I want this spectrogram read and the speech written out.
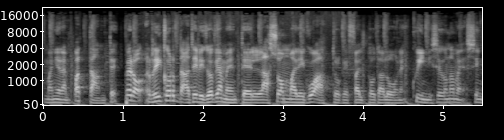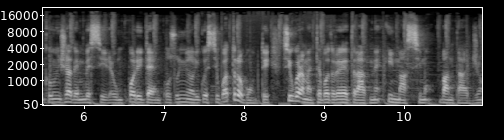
maniera impattante. Però ricordatevi che ovviamente è la somma dei quattro che fa il totalone. Quindi, secondo me se incominciate a investire un po' di tempo su ognuno di questi quattro punti sicuramente potrete trarne il massimo vantaggio.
